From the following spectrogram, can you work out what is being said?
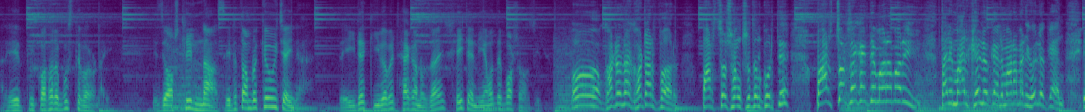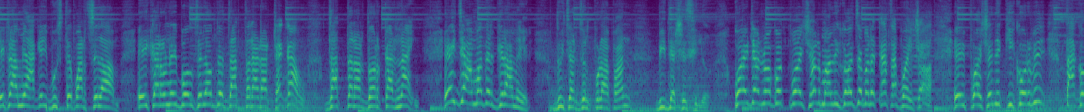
আরে তুই কথাটা বুঝতে পারো নাই। এই যে অশ্লীল নাচ এটা তো আমরা কেউই চাই না। এইটা কীভাবে ঠেকানো যায়, সেইটা নিয়ে আমাদের বসা উচিত। ও, ঘটনা ঘটার পর পার্শ্ব সংশোধন করতে, পার্শ্ব ঠেকাইতে মারামারি। তাহলে মার খেলো কেন? মারামারি হইল কেন? এটা আমি আগেই বুঝতে পারছিলাম। এই কারণেই বলছিলাম যে যাত্রাটা ঠেকাও, যাত্রার দরকার নাই। এই যে আমাদের গ্রামের দুই চারজন পোলাপান বিদেশে ছিল। কয়টা নগদ পয়সার মালিক হয়েছে? মানে কাঁচা পয়সা। এই পয়সা দিয়ে কি করবে? তাকে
